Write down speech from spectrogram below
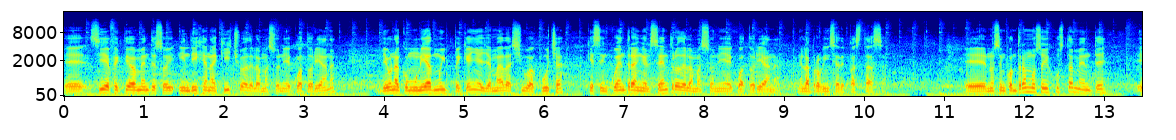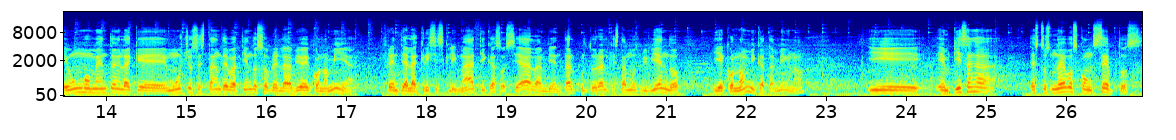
Eh, sí, efectivamente soy indígena quichua de la Amazonía ecuatoriana, de una comunidad muy pequeña llamada Chihuacucha, que se encuentra en el centro de la Amazonía ecuatoriana, en la provincia de Pastaza. Eh, nos encontramos hoy justamente en un momento en el que muchos están debatiendo sobre la bioeconomía, frente a la crisis climática, social, ambiental, cultural que estamos viviendo y económica también, ¿no? Y empiezan estos nuevos conceptos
